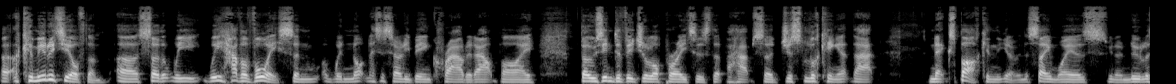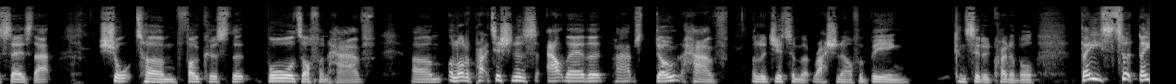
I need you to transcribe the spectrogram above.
a community of them uh, so that we we have a voice and we're not necessarily being crowded out by those individual operators that perhaps are just looking at that next buck in you know in the same way as you know Nuala says that short term focus that boards often have. Um, a lot of practitioners out there that perhaps don't have a legitimate rationale for being considered credible, they they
